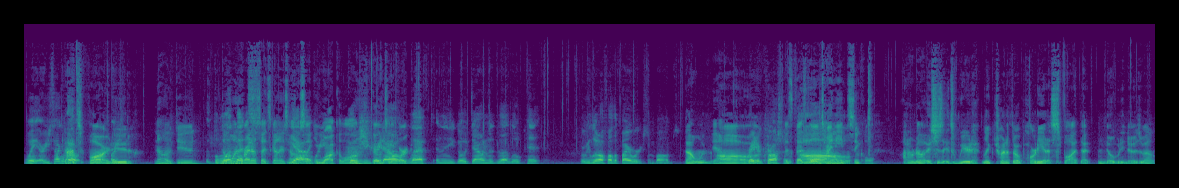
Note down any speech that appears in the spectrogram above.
Wait, are you talking That's about That's far, are you- dude. No, dude. the The one, one, right outside Skyler's house. yeah, like where you you walk go along and go straight into the out park. left, and then you go down into that little pit where we lit off all the fireworks and bombs, That one? Yeah. Oh, right okay. across from It's the that town. little Oh. tiny sinkhole. I don't know. It's just it's weird like trying to throw a party at a spot that nobody knows about.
